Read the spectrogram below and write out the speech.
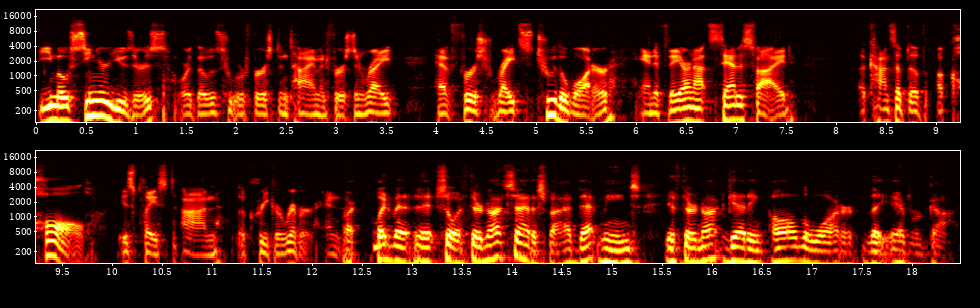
the most senior users, or those who were first in time and first in right, have first rights to the water. And if they are not satisfied, a concept of a call is placed on a creek or river. And wait a minute. Uh, so if they're not satisfied, that means if they're not getting all the water they ever got,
